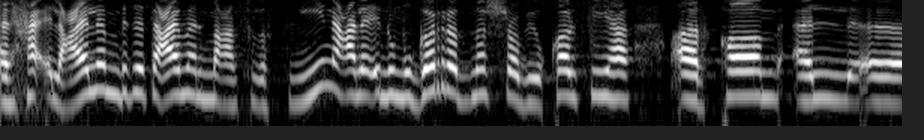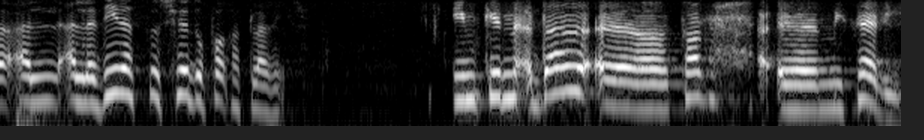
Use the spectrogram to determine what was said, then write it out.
أنحاء العالم بتتعامل مع الفلسطينيين على إنه مجرد نشرة بيقال فيها أرقام ال ال الذين استشهدوا. فقط لا غير. يمكن ده طرح مثالي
